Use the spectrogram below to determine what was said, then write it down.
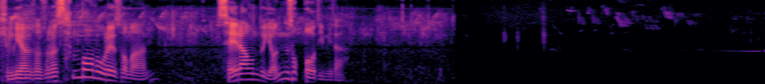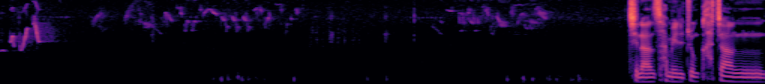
김리안 선수는 3번 홀에서만 세 라운드 연속 버디입니다. 지난 3일 중 가장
